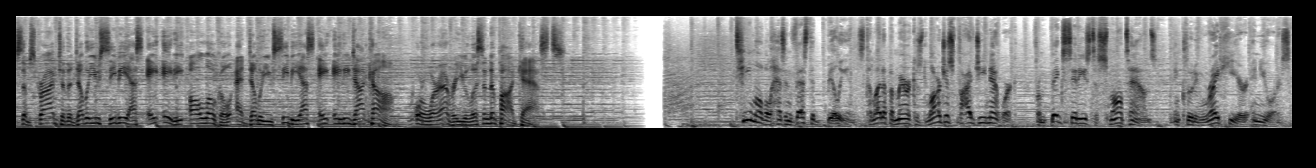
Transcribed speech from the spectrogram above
Subscribe to the WCBS 880 All Local at WCBS880.com or wherever you listen to podcasts. T-Mobile has invested billions to light up America's largest 5G network from big cities to small towns, including right here in yours.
